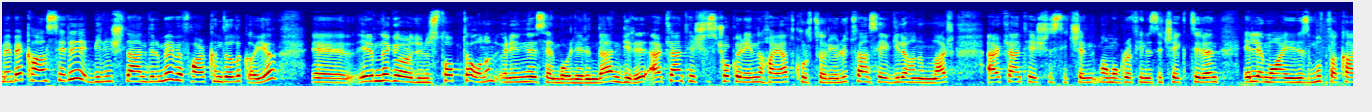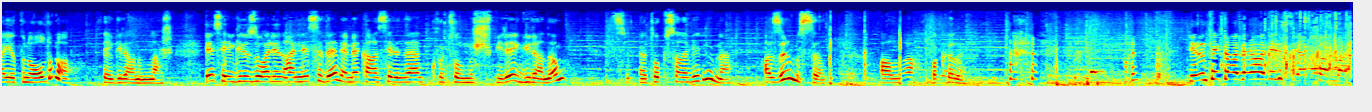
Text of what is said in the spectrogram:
meme kanseri bilinçlendirme ve farkındalık ayı. E, elimde gördüğünüz top da onun önemli sembollerinden biri. Erken teşhis çok önemli. Hayat kurtarıyor. Lütfen sevgili hanımlar erken teşhis için mamografinizi çektirin. Elle muayenenizi mutlaka yapın oldu mu sevgili hanımlar? Ve sevgili Zuhal'in annesi de meme kanserinden kurtulmuş biri Gül Hanım. E, Topu sana vereyim mi? Hazır mısın? Allah bakalım. Yarın tekrar beraberiz. İyi akşamlar.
